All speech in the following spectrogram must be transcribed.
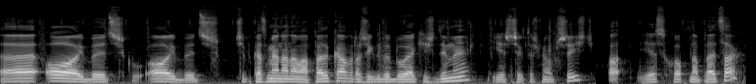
E, oj, byczku, oj, byczku. Szybka zmiana na mapelka, w razie gdyby były jakieś dymy i jeszcze ktoś miał przyjść. O, jest chłop na plecach.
